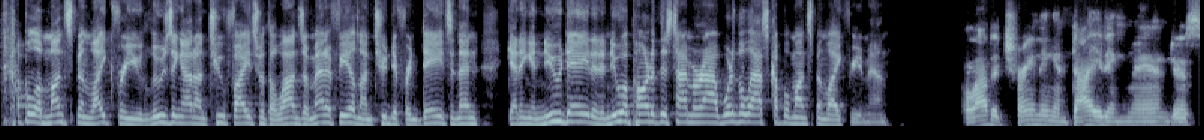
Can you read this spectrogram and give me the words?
couple of months been like for you losing out on two fights with Alonzo Menifield on two different dates and then getting a new date and a new opponent this time around? What have the last couple months been like for you, man? A lot of training and dieting, man. Just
